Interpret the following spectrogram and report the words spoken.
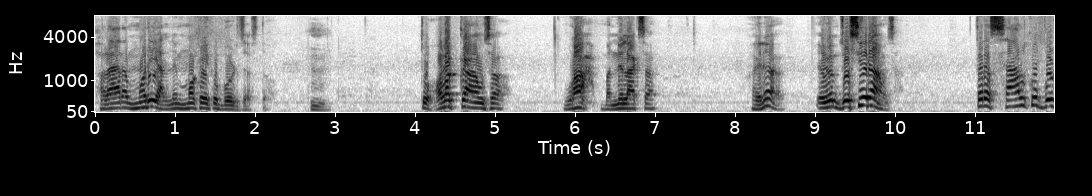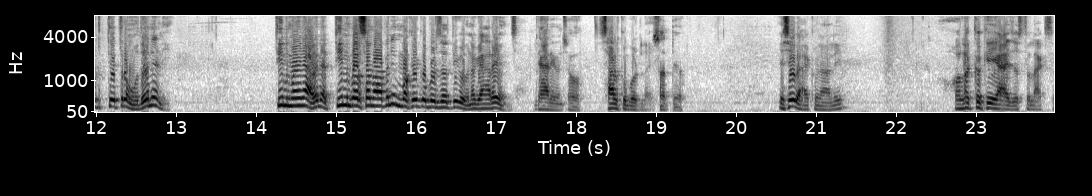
फलाएर मरिहाल्ने मकैको बोट जस्तो। त्यो हलक्क आउँछ वाह भन्ने लाग्छ। होइन? एकदम जोसिएर आउँछ। तर सालको बोट त्यत्रो हुँदैन नि। तिन महिना होइन तिन वर्षमा पनि मकैको बोट जतिको हुन गाह्रै हुन्छ। गाह्रै हुन्छ हो। सालको बोटलाई। सत्य हो। यसै भएको हुनाले हलक्क केही आए जस्तो लाग्छ।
